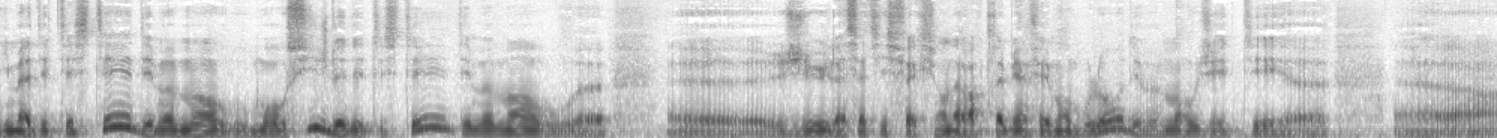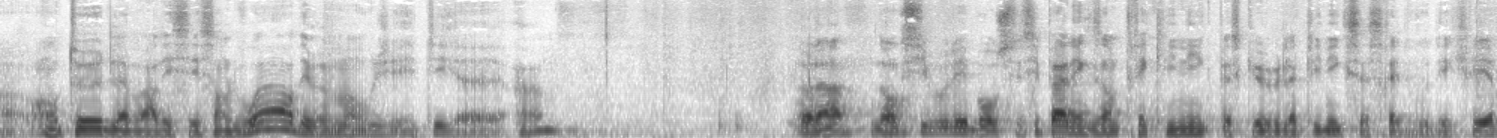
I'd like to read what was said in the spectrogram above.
il m'a détesté, des moments où moi aussi je l'ai détesté, des moments où euh, euh, j'ai eu la satisfaction d'avoir très bien fait mon boulot, des moments où j'ai été honteux de l'avoir laissé sans le voir, des moments où j'ai été... hein, voilà, donc si vous voulez, bon, c'est pas un exemple très clinique, parce que la clinique, ça serait de vous décrire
